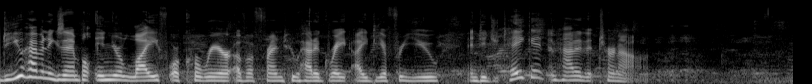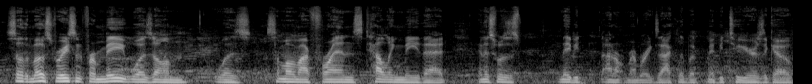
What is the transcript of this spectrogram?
do you have an example in your life or career of a friend who had a great idea for you, and did you take it, and how did it turn out? So the most recent for me was um was some of my friends telling me that, and this was maybe I don't remember exactly, but maybe two years ago.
